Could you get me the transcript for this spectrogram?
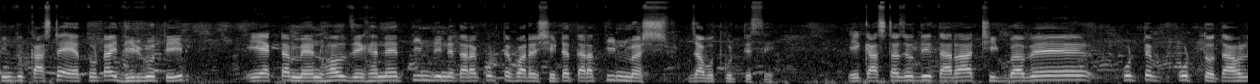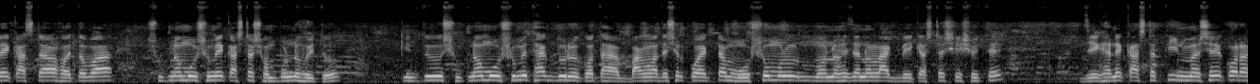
কিন্তু কাজটা এতটাই ধীরগতির, এই একটা ম্যানহল যেখানে তিন দিনে তারা করতে পারে, সেটা তারা তিন মাস যাবত করতেছে। এই কাজটা যদি তারা ঠিকভাবে করতে, করতো, তাহলে কাজটা হয়তোবা শুকনো মৌসুমে কাজটা সম্পূর্ণ হইতো। কিন্তু শুকনো মৌসুমে থাক দূরের কথা, বাংলাদেশের কয়েকটা মৌসুম মনে হয় যেন লাগবে এই কাজটা শেষ হইতে। যেখানে কাজটা তিন মাসে করা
